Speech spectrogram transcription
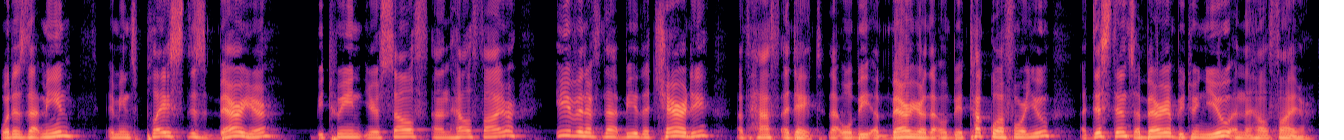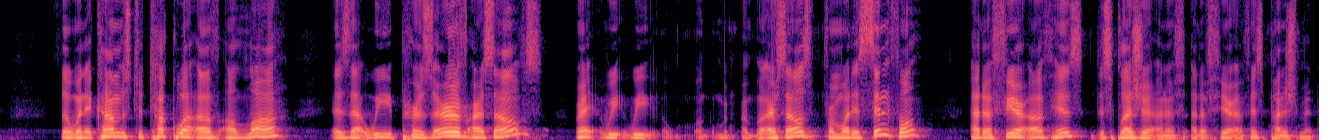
What does that mean? It means place this barrier between yourself and hellfire even if that be the charity of half a date. That will be a barrier, that will be a taqwa for you, a distance, a barrier between you and the hellfire. So when it comes to taqwa of Allah, is that we preserve ourselves, right? We, we ourselves from what is sinful out of fear of his displeasure and out of fear of his punishment.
